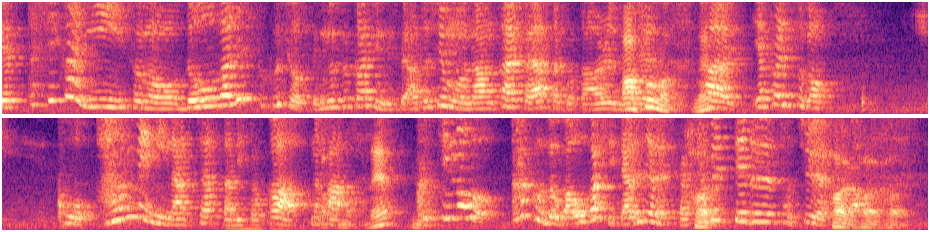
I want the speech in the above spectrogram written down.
いや確かにその動画でスクショって難しいんですよ。私も何回かやったことあるんで。あそうなんですね、はい、やっぱりそのいこう半目になっちゃったりとかなんかまあね。口の角度がおかしいってあるじゃないですか。はい。喋、ってる途中やから、はいはいはい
